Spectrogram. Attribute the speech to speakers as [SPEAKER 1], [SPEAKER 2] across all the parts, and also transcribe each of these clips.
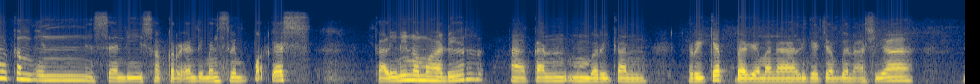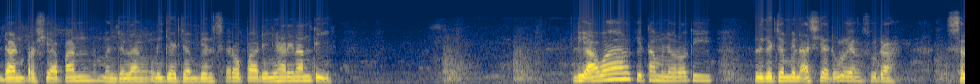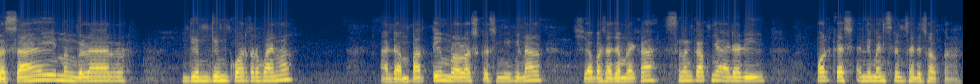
[SPEAKER 1] welcome in Sandy Soccer Anti Mainstream Podcast. Kali ini Nomo hadir akan memberikan recap bagaimana Liga Champions Asia dan persiapan menjelang Liga Champions Eropa dini hari nanti. Di awal kita menyoroti Liga Champions Asia dulu yang sudah selesai menggelar game-game quarter final ada empat tim lolos ke semifinal. Siapa saja mereka? Selengkapnya ada di podcast Anti Mainstream Sunday Soccer.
